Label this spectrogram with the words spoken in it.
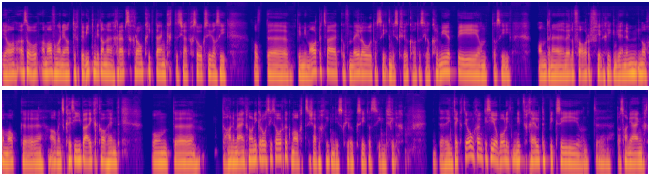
Ja, also am Anfang habe ich natürlich bei weitem nicht an eine Krebserkrankung gedacht. Das war einfach so, gewesen, dass ich halt äh, bei meinem Arbeitsweg auf dem Velo, dass ich irgendwie das Gefühl hatte, dass ich halt müde bin und dass ich anderen Velofahrern vielleicht irgendwie nicht mehr mag, äh, auch wenn sie kein E-Bike hatten. Und äh, da habe ich mir eigentlich noch nicht große Sorgen gemacht. Es war einfach irgendwie das Gefühl, gewesen, dass ich vielleicht eine Infektion könnte sein, obwohl ich nicht verkältet war. Und äh, das habe ich eigentlich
